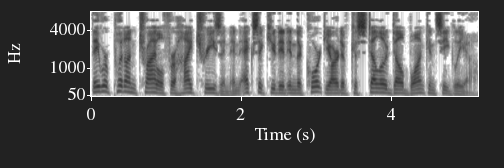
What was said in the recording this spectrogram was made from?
They were put on trial for high treason and executed in the courtyard of Castello del Buonconsiglio.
